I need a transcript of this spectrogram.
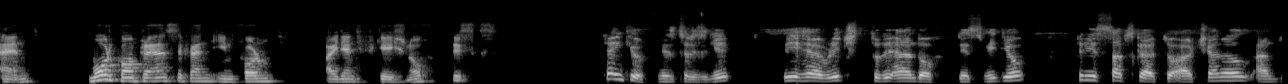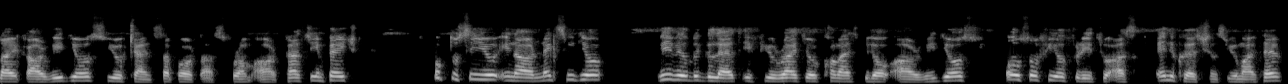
and more comprehensive and informed identification of risks. Thank you, Mr. Izgi. We have reached to the end of this video. Please subscribe to our channel and like our videos. You can support us from our Patreon page. Hope to see you in our next video. We will be glad if you write your comments below our videos. Also, feel free to ask any questions you might have.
